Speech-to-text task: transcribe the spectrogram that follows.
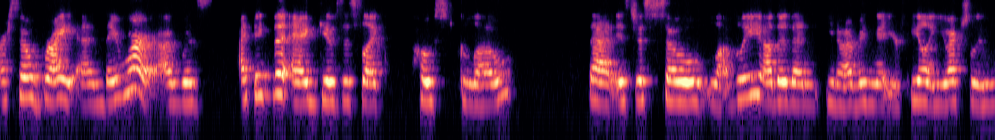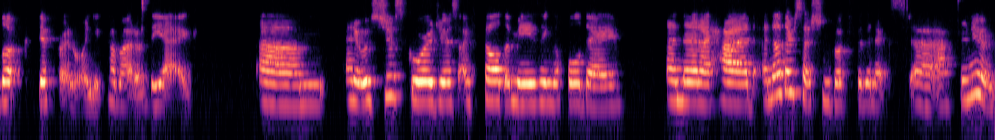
are so bright," and they were. I was. I think the egg gives us like post glow that is just so lovely. Other than you know everything that you're feeling, you actually look different when you come out of the egg. Um, and it was just gorgeous. I felt amazing the whole day. and then I had another session booked for the next uh, afternoon.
